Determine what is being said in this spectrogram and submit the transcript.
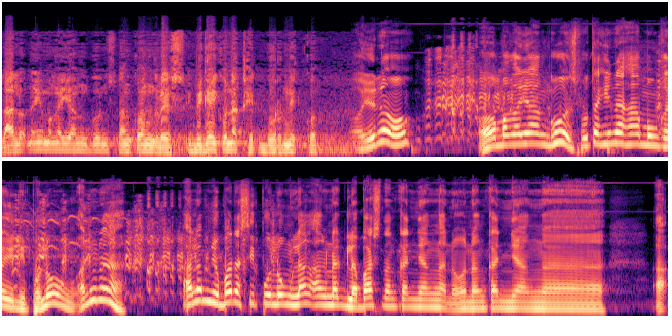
lalo na yung mga young guns ng Congress, ibigay ko na kahit burnik ko. O, yun o. O, mga young goods, puta hinahamon kayo ni Pulong. Ano na? Alam nyo ba na si Pulong lang ang naglabas ng kanyang, ano, ng kanyang ah, ah,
